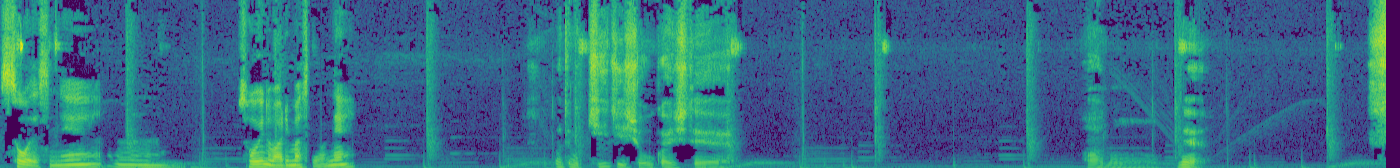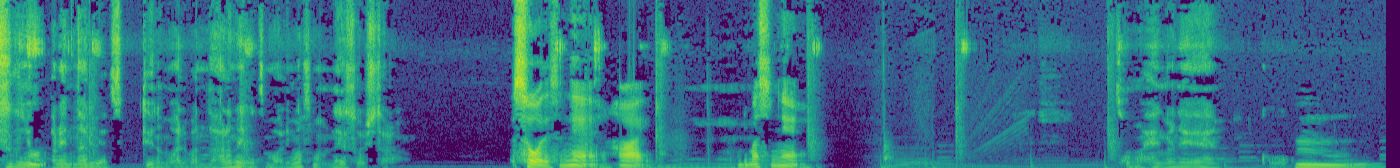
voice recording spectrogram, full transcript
そうですね。うん。そういうのはありますよね。まあでも記事紹介して、あの、ねえ、すぐにお金になるやつっていうのもあれば、ならないやつもありますもんね、そうしたら。そうですね。はい。ありますね。その辺がね、こう、うん。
